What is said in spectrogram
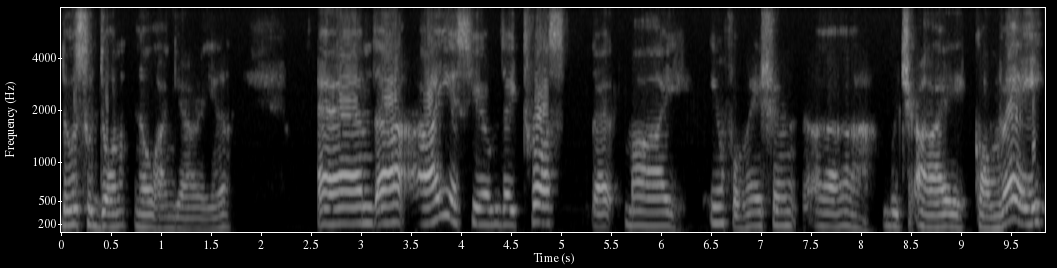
those who don't know Hungarian. And I assume they trust that my information, which I convey,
